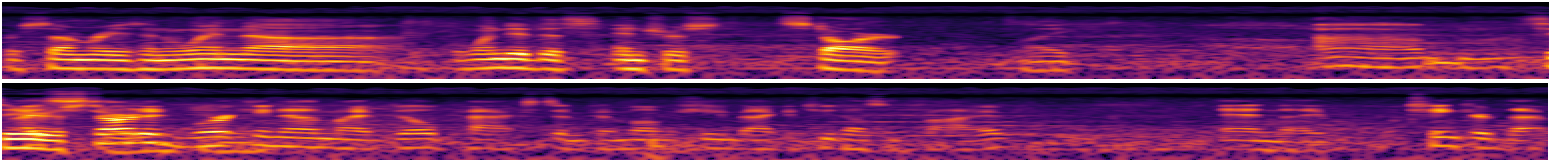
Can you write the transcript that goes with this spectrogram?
For some reason, when uh, when did this interest start? Like, Um, I started working on my Bill Paxton pinball machine back in 2005, and I tinkered that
